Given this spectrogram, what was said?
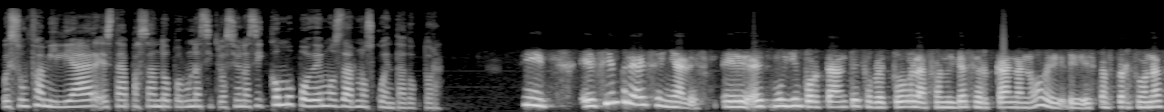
pues un familiar está pasando por una situación así. ¿Cómo podemos darnos cuenta, doctora? Sí, eh, siempre hay señales. Eh, es muy importante, sobre todo la familia cercana, ¿no? De, de estas personas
